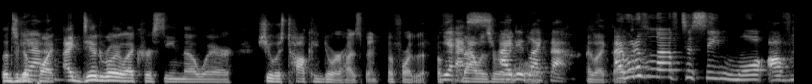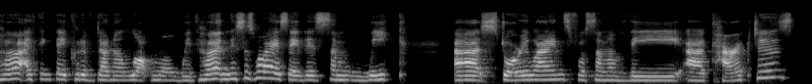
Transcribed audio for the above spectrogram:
That's a good Yeah. point. I did really like her scene though, where she was talking to her husband before the. before- Yes, that was really I did cool. like that. I like that. I would have loved to see more of her. I think they could have done a lot more with her. And this is why I say there's some weak uh, storylines for some of the uh, characters,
